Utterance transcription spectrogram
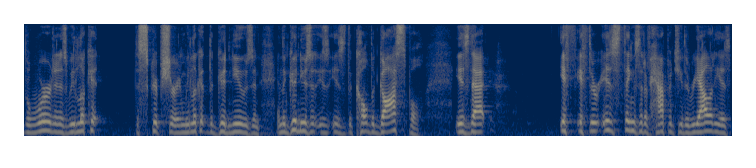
the Word and as we look at the Scripture and we look at the good news, and, and the good news is, is the, called the gospel, is that if, if there is things that have happened to you, the reality is,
